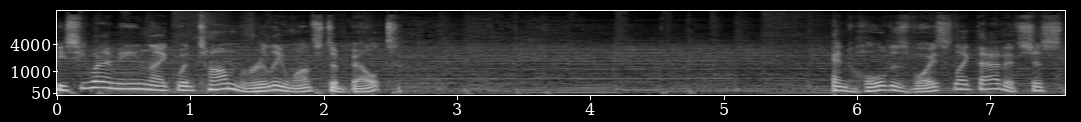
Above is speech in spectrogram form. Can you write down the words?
You see what I mean? Like when Thom really wants to belt and hold his voice like that, it's just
